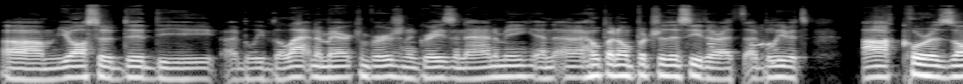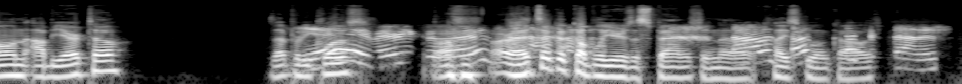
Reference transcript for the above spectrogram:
Um, you also did the, I believe, the Latin American version of Grey's Anatomy, and I hope I don't butcher this either. I, I believe it's A Corazon Abierto. Is that pretty Yay, close? very All right, I took a couple of years of Spanish in uh, was- high school and college. Spanish.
